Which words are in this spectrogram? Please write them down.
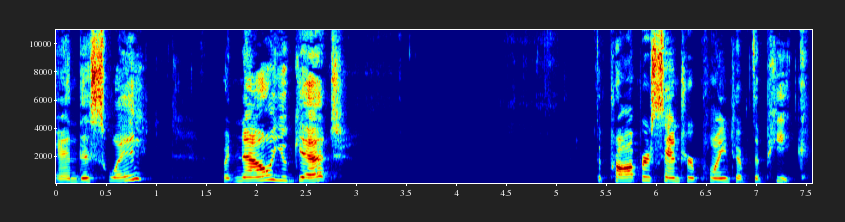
and this way. But now you get the proper center point of the peak.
